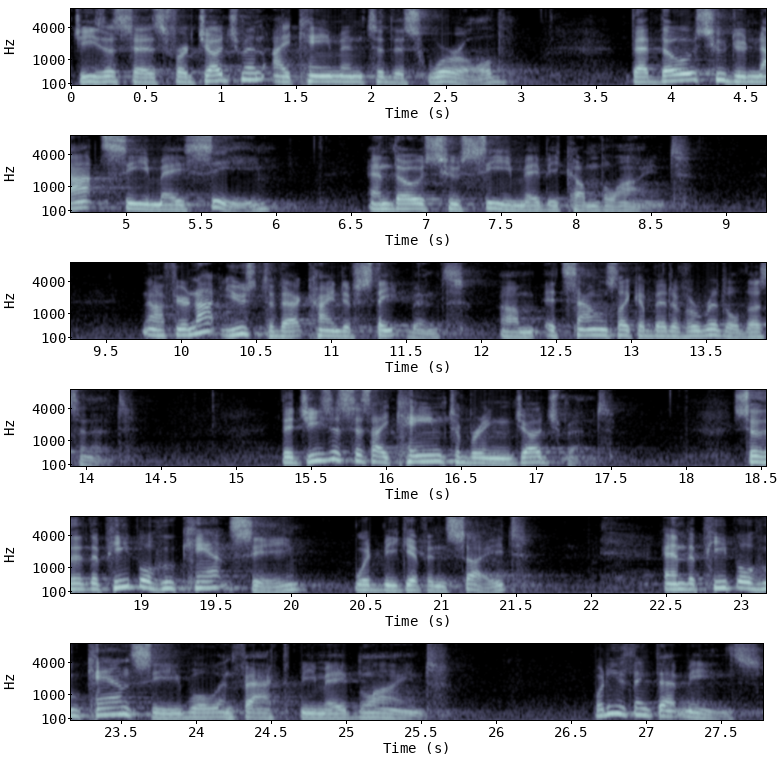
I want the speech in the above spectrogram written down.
Jesus says, For judgment I came into this world, that those who do not see may see, and those who see may become blind. Now, if you're not used to that kind of statement, um, it sounds like a bit of a riddle, doesn't it? That Jesus says, I came to bring judgment, so that the people who can't see would be given sight, and the people who can see will, in fact, be made blind. What do you think that means?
